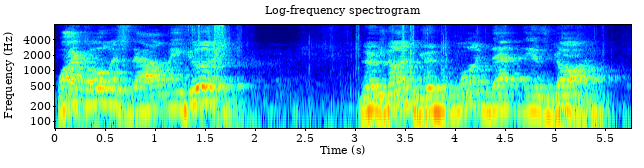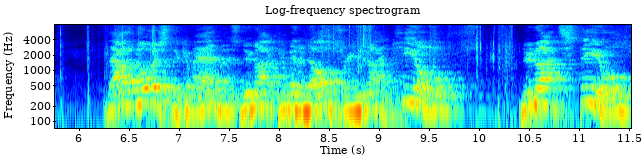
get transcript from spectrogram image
Why callest thou me good? There's none good but one, that is God. Thou knowest the commandments. Do not commit adultery, do not kill, do not steal,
